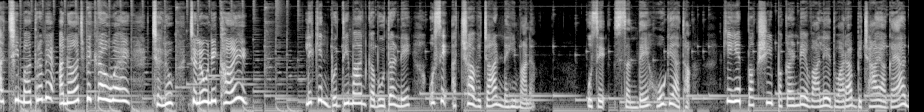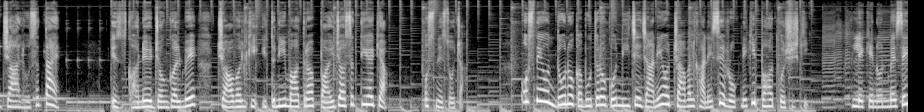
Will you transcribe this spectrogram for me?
अच्छी मात्रा में अनाज बिखरा हुआ है। चलो चलो उन्हें खाएँ। लेकिन बुद्धिमान कबूतर ने उसे अच्छा विचार नहीं माना। उसे संदेह हो गया था कि ये पक्षी पकड़ने वाले द्वारा बिछाया गया जाल हो सकता है। इस घने जंगल में चावल की इतनी मात्रा पाई जा सकती है क्या? उसने सोचा। उसने उन दोनों कबूतरों को नीचे जाने और चावल खाने से रोकने की बहुत कोशिश की। लेकिन उनमें से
